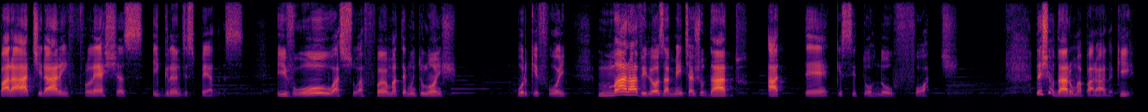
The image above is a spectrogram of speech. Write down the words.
para atirarem flechas e grandes pedras. E voou a sua fama até muito longe, porque foi maravilhosamente ajudado, até que se tornou forte. Deixa eu dar uma parada aqui.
